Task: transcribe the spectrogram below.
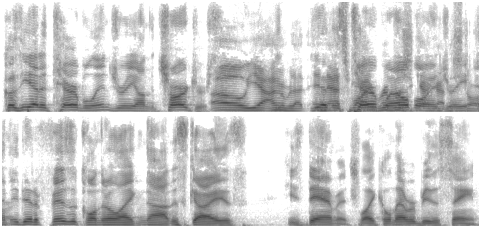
because he had a terrible injury on the Chargers. Oh yeah, I remember that, he and that's why terrible Rivers elbow got, injury, and they did a physical, and they're like, "Nah, this guy is he's damaged. Like he'll never be the same."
